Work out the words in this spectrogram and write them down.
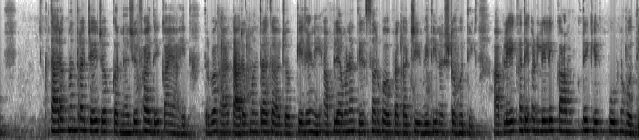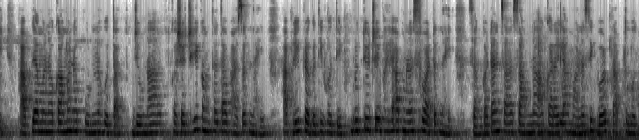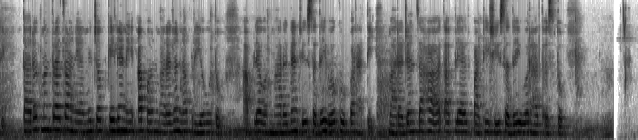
तारक मंत्राचे जप करण्याचे फायदे काय आहेत? तर बघा तारक मंत्राचा जप केल्याने आपल्या मनातील सर्व प्रकारची भीती नष्ट होते. आपले एखादे अडलेले काम देखील पूर्ण होते. आपल्या मनोकामना पूर्ण होतात. जीवनात कशाचीही कमतरता भासत नाही. आपली प्रगती होते. मृत्यूचे भय आपणास वाटत नाही. संकटांचा सामना करायला मानसिक बळ प्राप्त होते. तारक मंत्राचा नियमित जप केल्याने आपण महाराजांना प्रिय होतो. आपल्यावर महाराजांची सदैव कृपा राहते. महाराजांचा हात आपल्या पाठीशी सदैव राहत असतो.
